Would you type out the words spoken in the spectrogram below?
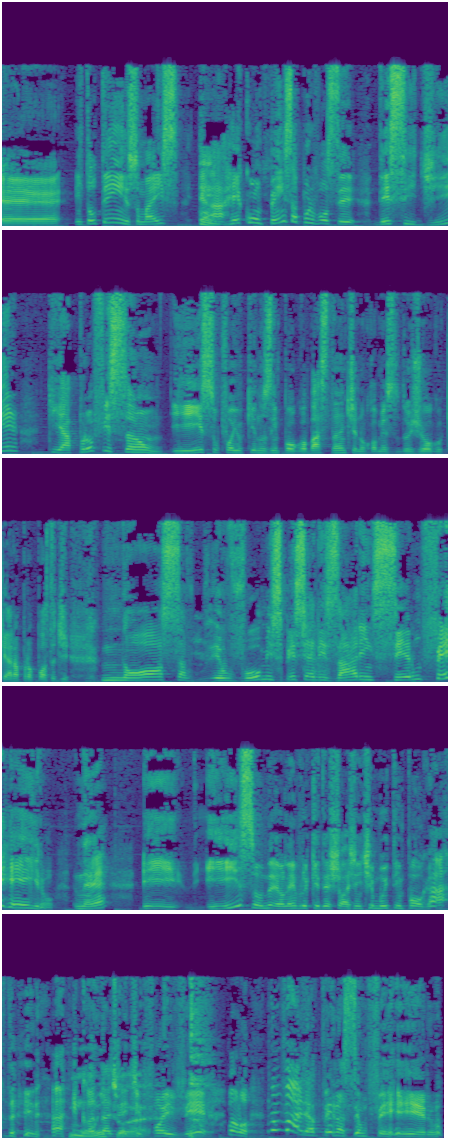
É, então tem isso, mas hum. a recompensa por você decidir que a profissão, e isso foi o que nos empolgou bastante no começo do jogo, que era a proposta de, nossa, eu vou me especializar em ser um ferreiro, né? E, e isso eu lembro que deixou a gente muito empolgado. E muito, quando a gente é. foi ver, falou: não vale a pena ser um ferreiro.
